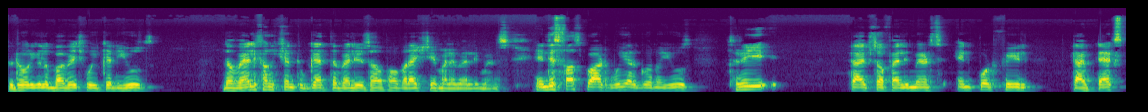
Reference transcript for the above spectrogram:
tutorial by which we can use the value function to get the values of our HTML elements. In this first part, we are going to use three types of elements: input field, type text,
